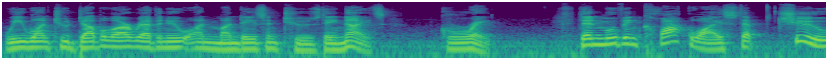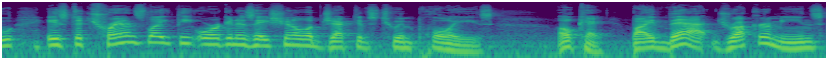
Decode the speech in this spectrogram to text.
we want to double our revenue on Mondays and Tuesday nights. Great. Then moving clockwise, step two is to translate the organizational objectives to employees. Okay, by that, Drucker means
